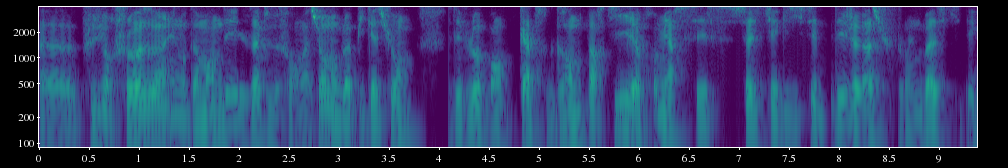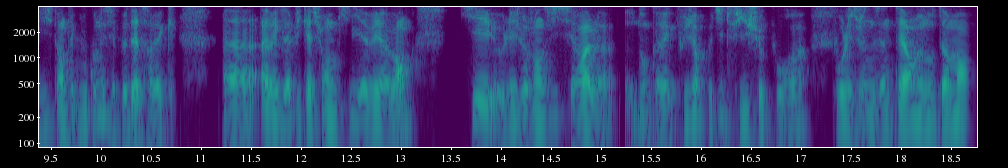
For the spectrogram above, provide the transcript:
euh, plusieurs choses et notamment des axes de formation. Donc l'application se développe en quatre grandes parties. La première, c'est celle qui existait déjà sur une base qui est existante et que vous connaissez peut-être avec, euh, avec l'application qu'il y avait avant qui est les urgences viscérales, donc avec plusieurs petites fiches pour, pour les jeunes internes, notamment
